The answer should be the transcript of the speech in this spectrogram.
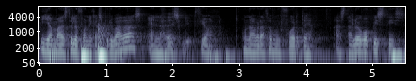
y llamadas telefónicas privadas, en la descripción. Un abrazo muy fuerte. Hasta luego, Piscis.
